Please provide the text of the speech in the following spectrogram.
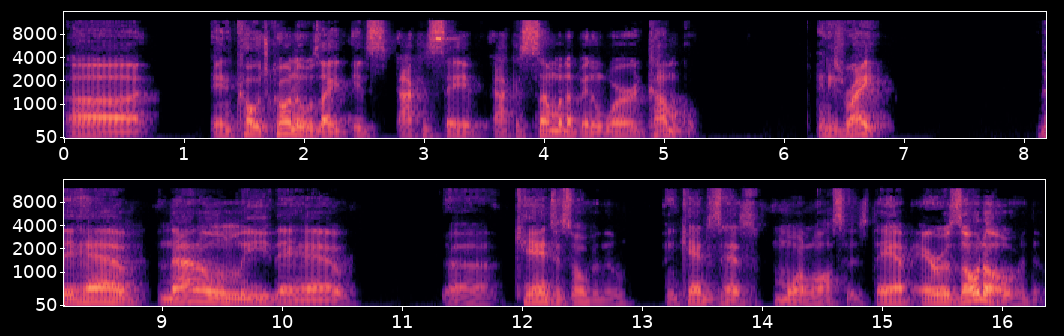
Uh, and Coach Cronin was like, "It's I can say it, I can sum it up in a word, comical," and he's right. They have not only they have uh, Kansas over them, and Kansas has more losses. They have Arizona over them,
